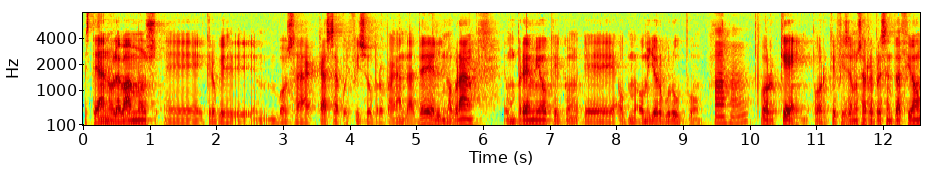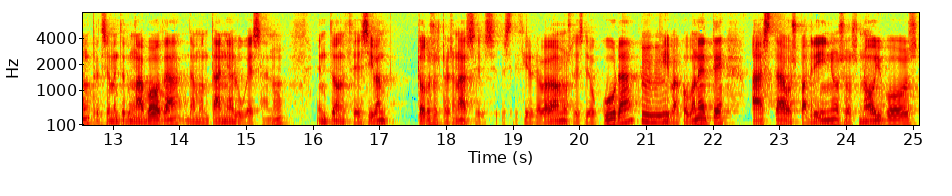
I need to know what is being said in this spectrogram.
Este ano levamos, eh, creo que eh, vosa casa pois fixo propaganda del, no Bran, un premio que eh, o, o mellor grupo. Uh -huh. Por que? Porque fixemos a representación precisamente dunha boda da montaña luguesa, ¿no? Entonces, iban todos os personaxes, es dicir, levábamos desde o cura, uh -huh. que iba co bonete, hasta os padriños, os noivos,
